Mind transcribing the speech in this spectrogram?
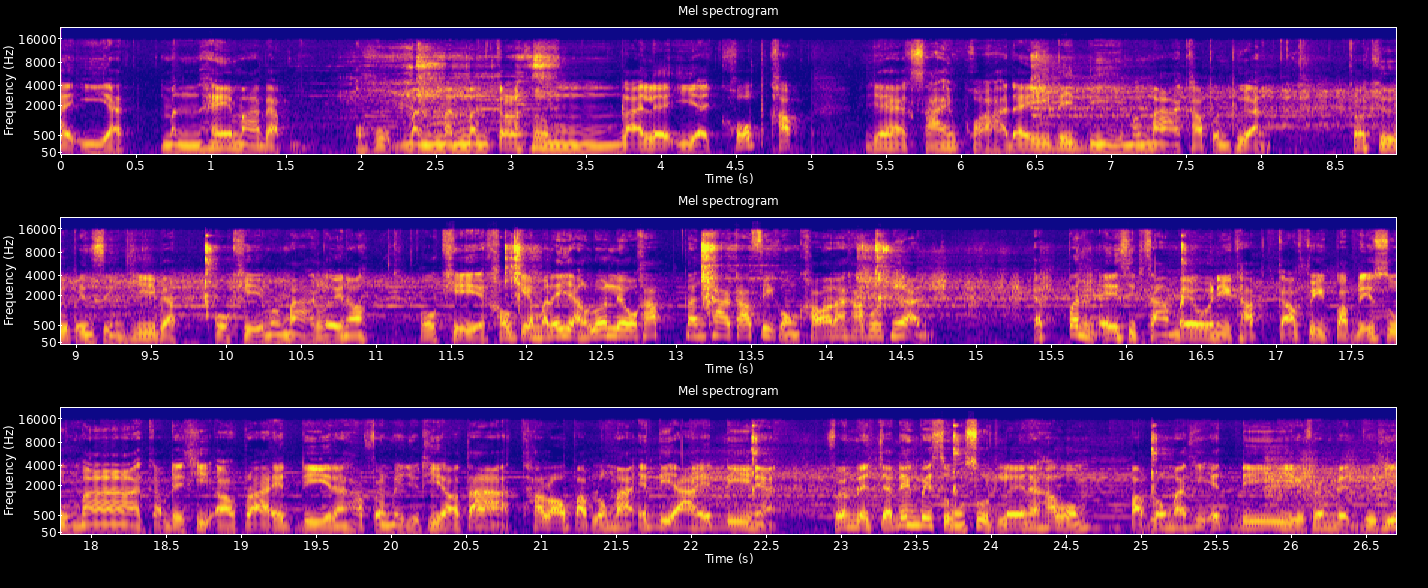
ละเอียดมันให้มาแบบ โอ้โห มันมันมันกระหึ่มรายละเอียดครบครับ แยกซ้ายขวาได้ได้ดีมาก ๆ ครับเพื่อนๆ ก็คือเป็นสิ่งที่แบบโอเคมากๆเลยเนาะโอเค เข้าเกมมาได้อย่างรวดเร็วครับ ตั้งค่ากราฟิกของเขานะครับเพื่อนๆ Apple A13 Bionic ครับ กราฟิกปรับได้สูงมากกับได้ที่ Ultra HD นะครับ เฟรมเรทอยู่ที่ Ultra ถ้าเราปรับลงมา HDR HD เนี่ย เฟรมเรทจะเด้งไปสูงสุดเลยนะครับผมปรับลงมาที่ SD เฟรมเรทอยู่ที่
